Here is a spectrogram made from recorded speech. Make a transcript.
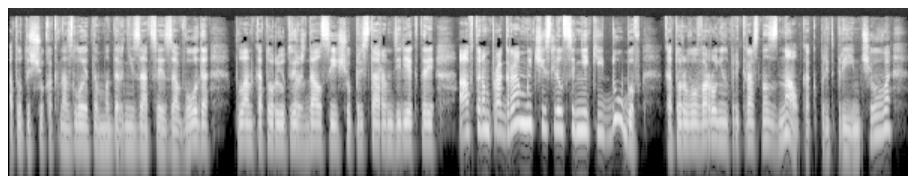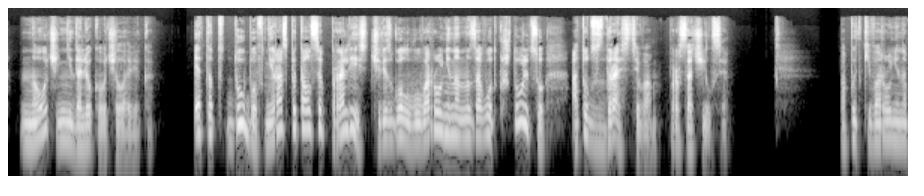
А тут еще, как назло, это модернизация завода, план который утверждался еще при старом директоре. Автором программы числился некий Дубов, которого Воронин прекрасно знал как предприимчивого, но очень недалекого человека. Этот Дубов не раз пытался пролезть через голову Воронина на завод к Штольцу, а тут «здрасте вам» просочился. Попытки Воронина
